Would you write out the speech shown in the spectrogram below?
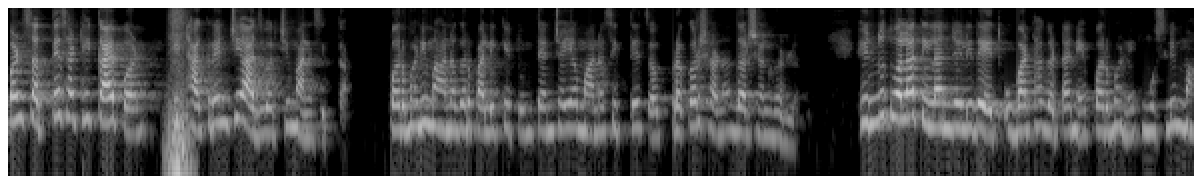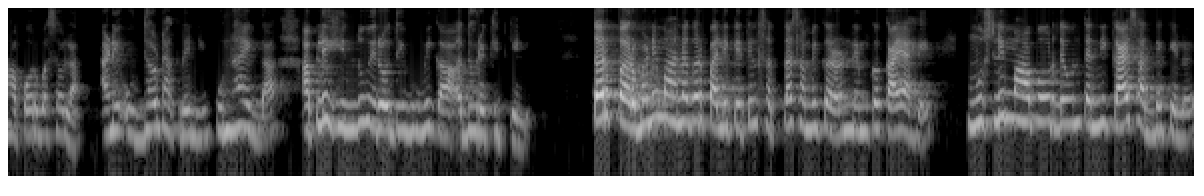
पण सत्तेसाठी काय पण ही ठाकरेंची आजवरची मानसिकता. परभणी महानगरपालिकेतून त्यांच्या या मानसिकतेचं प्रकर्षानं दर्शन घडलं. हिंदुत्वाला तिलांजली देत उबाठा गटाने परभणीत मुस्लिम महापौर बसवला आणि उद्धव ठाकरेंनी पुन्हा एकदा आपली हिंदू विरोधी भूमिका अधोरेखित केली. तर परभणी महानगरपालिकेतील सत्ता समीकरण नेमकं काय आहे? मुस्लिम महापौर देऊन त्यांनी काय साध्य केलंय?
